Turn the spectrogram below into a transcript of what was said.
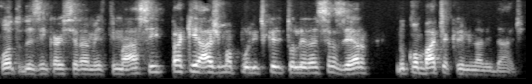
contra o desencarceramento em massa e para que haja uma política de tolerância zero no combate à criminalidade.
